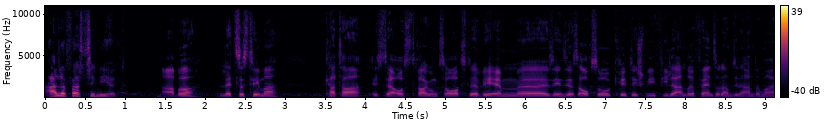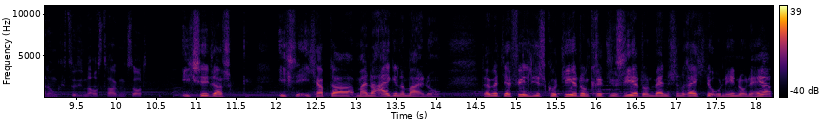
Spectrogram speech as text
alle fasziniert. Aber letztes Thema. Katar ist der Austragungsort der WM. Äh, sehen Sie das auch so kritisch wie viele andere Fans oder haben Sie eine andere Meinung zu diesem Austragungsort? Ich sehe das, ich, ich habe da meine eigene Meinung. Da wird ja viel diskutiert und kritisiert und Menschenrechte und hin und her.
